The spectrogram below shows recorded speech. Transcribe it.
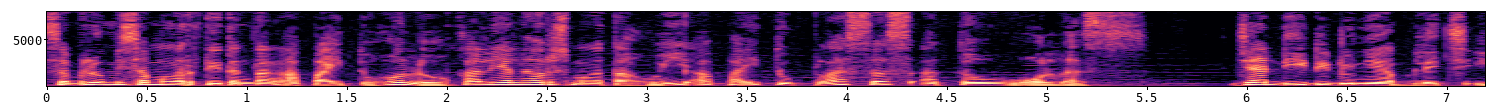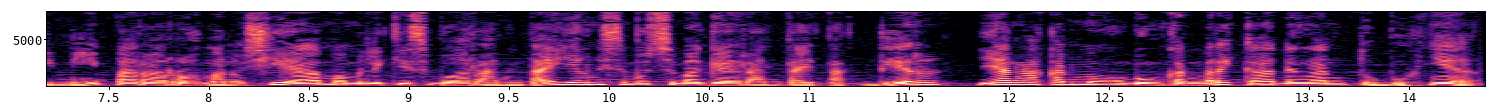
Sebelum bisa mengerti tentang apa itu Hollow, kalian harus mengetahui apa itu Places atau Wallace. Jadi di dunia Bleach ini, para roh manusia memiliki sebuah rantai yang disebut sebagai rantai takdir yang akan menghubungkan mereka dengan tubuhnya.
